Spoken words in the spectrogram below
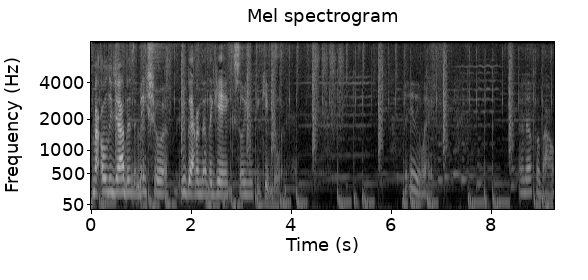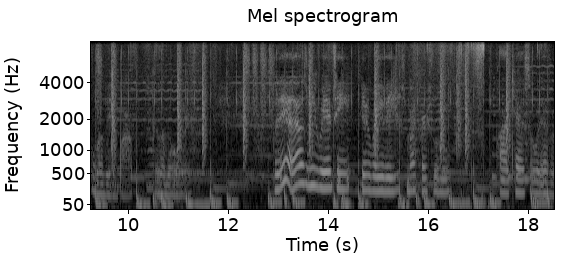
My only job is to make sure you got another gig so you can keep doing it. But anyway, enough about love and hip hop because I'm over it. But yeah, that was me ranting and raving. It's my first little podcast or whatever.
